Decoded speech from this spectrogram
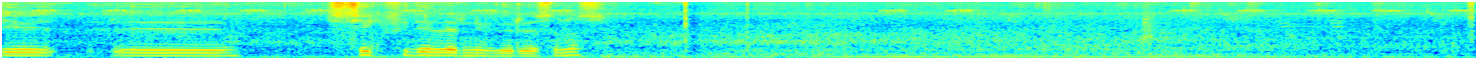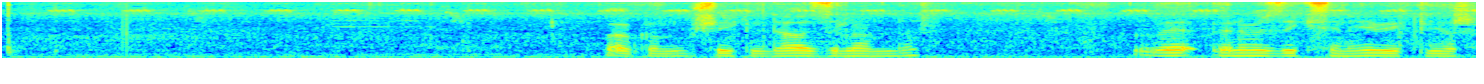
e, çiçek fidelerini görüyorsunuz. Bakın bu şekilde hazırlandı ve önümüzdeki seneyi bekliyor.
